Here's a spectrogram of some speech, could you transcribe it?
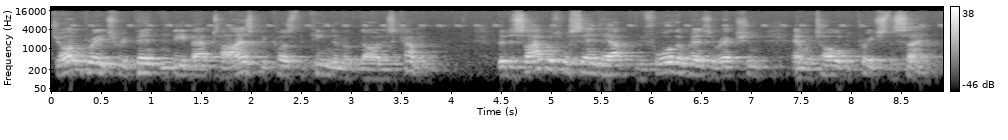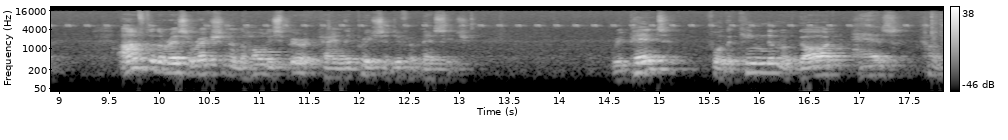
John preached repent and be baptized because the kingdom of God is coming. The disciples were sent out before the resurrection and were told to preach the same. After the resurrection and the Holy Spirit came, they preached a different message. Repent, for the kingdom of God has come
